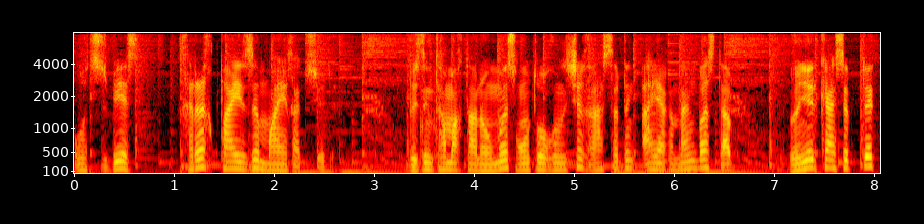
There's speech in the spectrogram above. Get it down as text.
35-40 пайызы майға түседі. Біздің тамақтануымыз 19 ғасырдың аяғынан бастап өнеркәсіптік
